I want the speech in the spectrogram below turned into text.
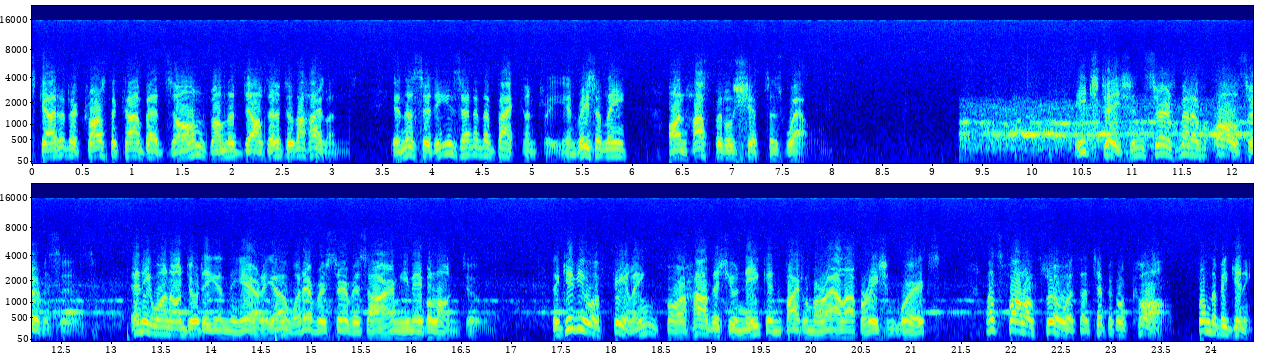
scattered across the combat zone from the Delta to the highlands, in the cities and in the backcountry, and recently on hospital ships as well. Each station serves men of all services. Anyone on duty in the area, whatever service arm he may belong to. To give you a feeling for how this unique and vital morale operation works, let's follow through with a typical call from the beginning.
